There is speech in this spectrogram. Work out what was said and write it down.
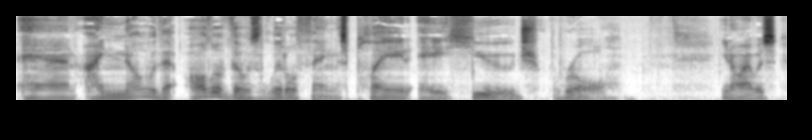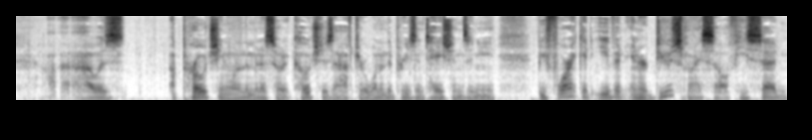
And I know that all of those little things played a huge role. You know, I was I was approaching one of the Minnesota coaches after one of the presentations and he before I could even introduce myself, he said,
